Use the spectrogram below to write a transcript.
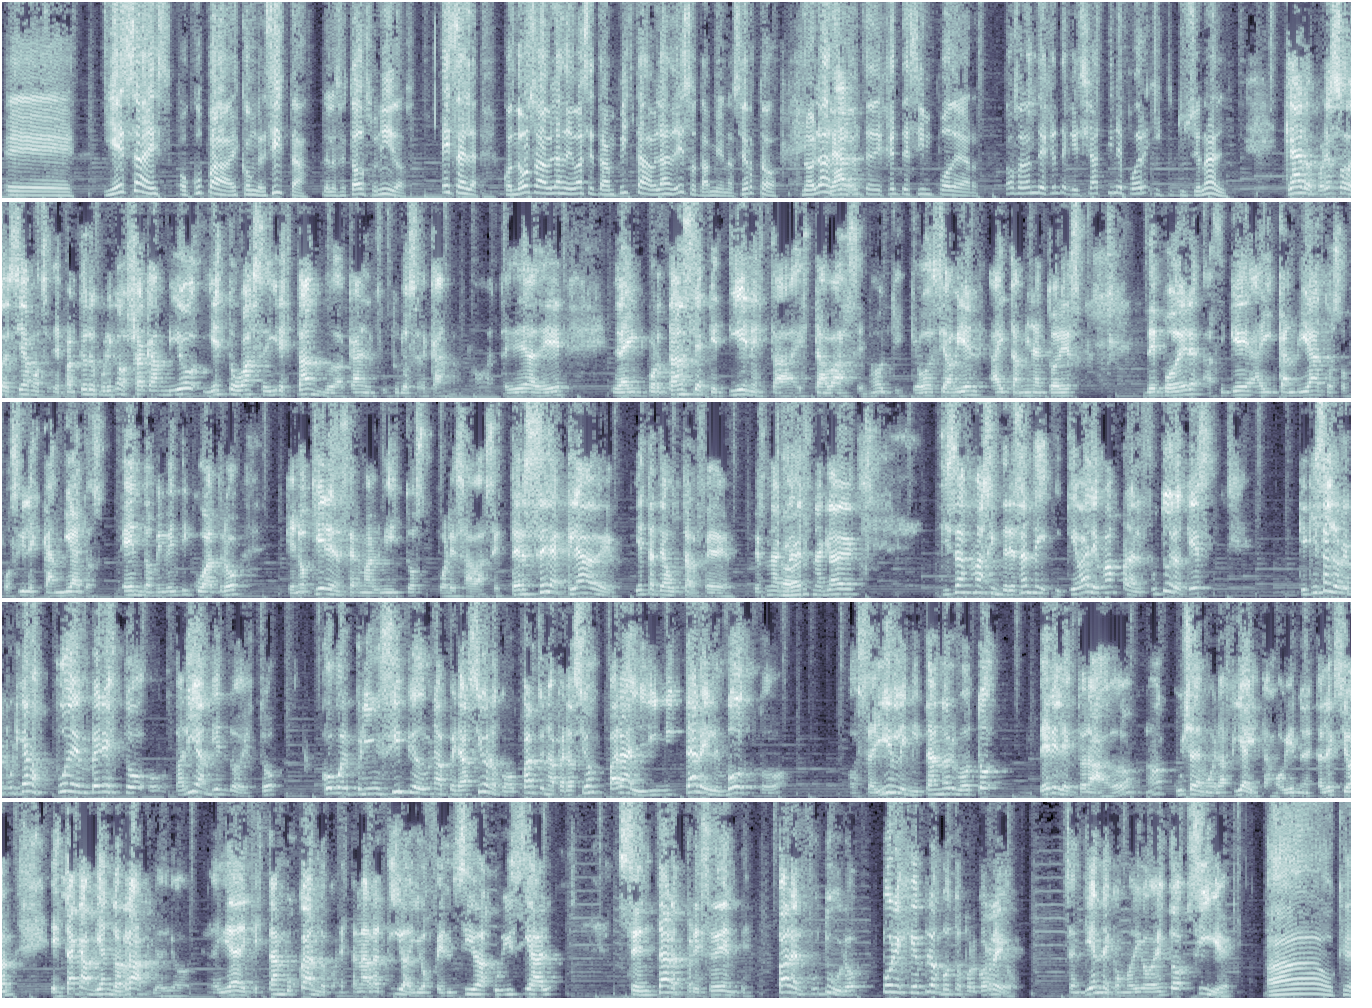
eh, y esa es, ocupa, es congresista de los Estados Unidos. Esa es la, cuando vos hablas de base trampista, hablas de eso también, ¿no es cierto? No hablas Claro. solamente de gente sin poder. Estamos hablando de gente que ya tiene poder institucional. Claro, por eso decíamos, el Partido Republicano ya cambió y esto va a seguir estando acá en el futuro cercano, ¿no? Esta idea de la importancia que tiene esta, esta base, ¿no? Que, que vos decías bien, hay también actores de poder, así que hay candidatos o posibles candidatos en 2024 que no quieren ser mal vistos por esa base. Tercera clave, y esta te va a gustar, Fede, es una clave, es una clave quizás más interesante y que vale más para el futuro, que es que quizás los republicanos pueden ver esto, o estarían viendo esto, como el principio de una operación o como parte de una operación para limitar el voto o seguir limitando el voto del electorado, ¿no? cuya demografía, y estamos viendo en esta elección, está cambiando rápido. Digo, la idea de que están buscando con esta narrativa y ofensiva judicial sentar precedentes para el futuro, por ejemplo, en voto por correo. ¿Se entiende? Como digo, esto sigue. Ah, ok.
